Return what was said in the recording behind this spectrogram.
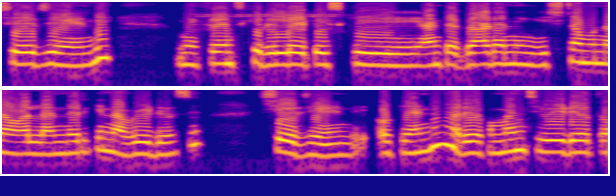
షేర్ చేయండి. మీ ఫ్రెండ్స్కి రిలేటివ్స్కి అంటే గార్డెనింగ్ ఇష్టం ఉన్న వాళ్ళందరికీ నా వీడియోస్ షేర్ చేయండి. ఓకే అండి? మరి ఒక మంచి వీడియోతో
